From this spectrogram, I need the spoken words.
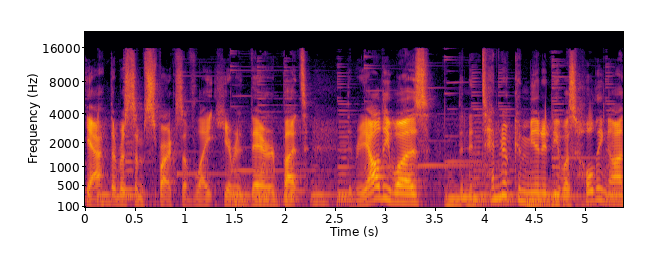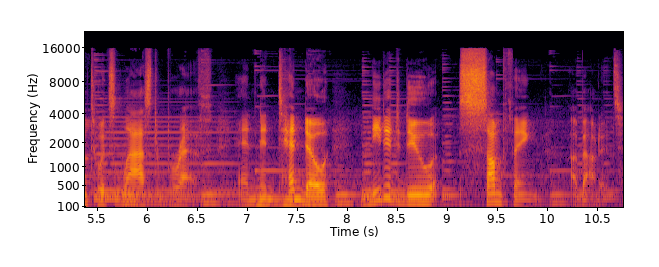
yeah, there was some sparks of light here and there, but the reality was the Nintendo community was holding on to its last breath, and Nintendo needed to do something about it.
